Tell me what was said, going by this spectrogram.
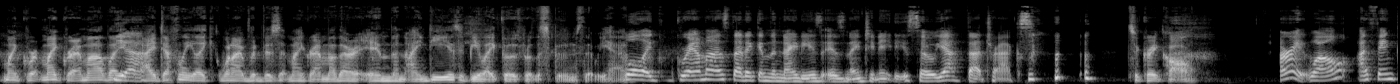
My gr- my grandma, like Yeah. I definitely like when I would visit my grandmother in the 90s, it'd be like those were the spoons that we had. well, like grandma aesthetic in the 90s is 1980s. So yeah, that tracks. it's a great call. All right. Well, I think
